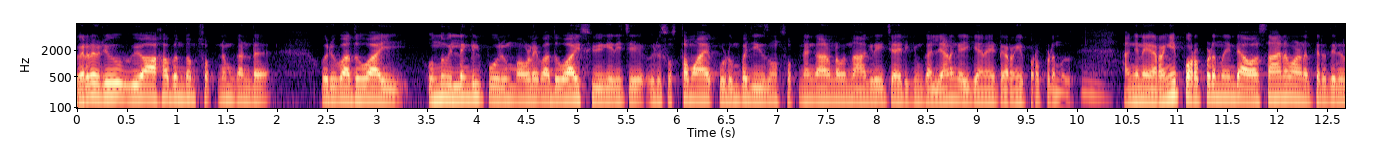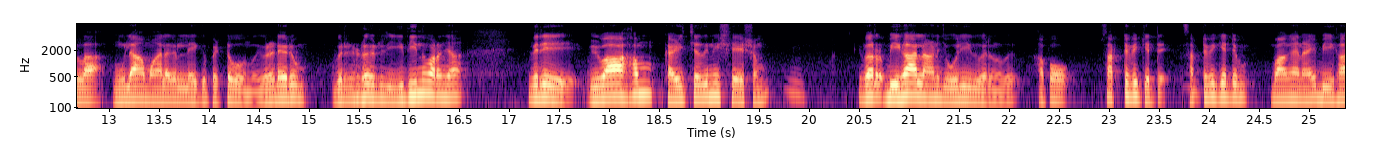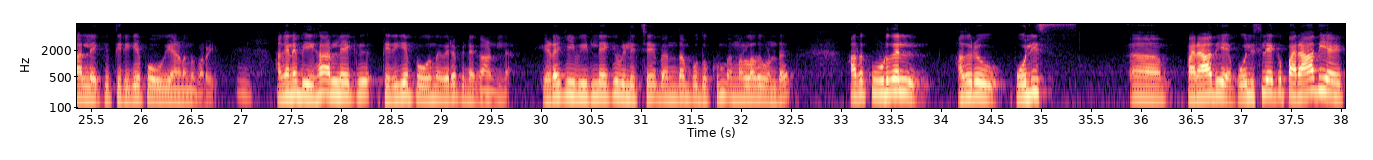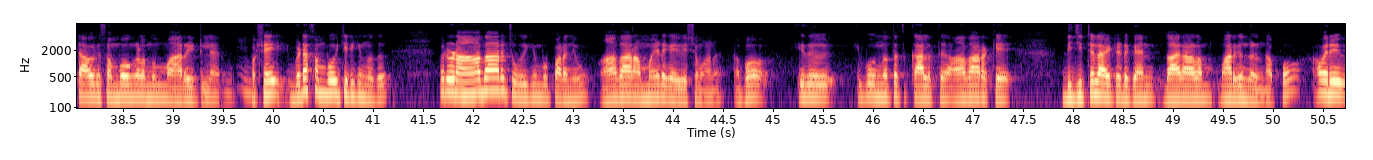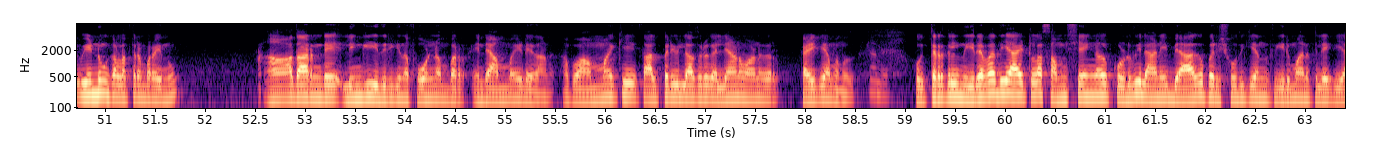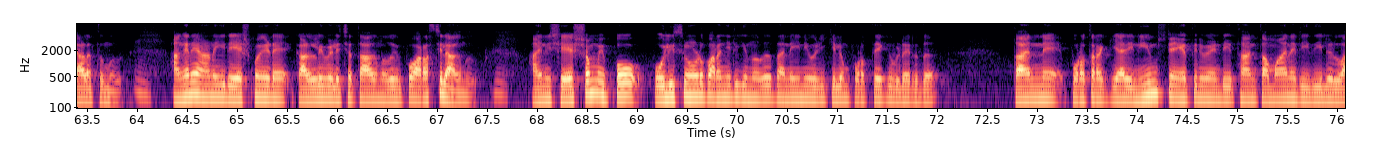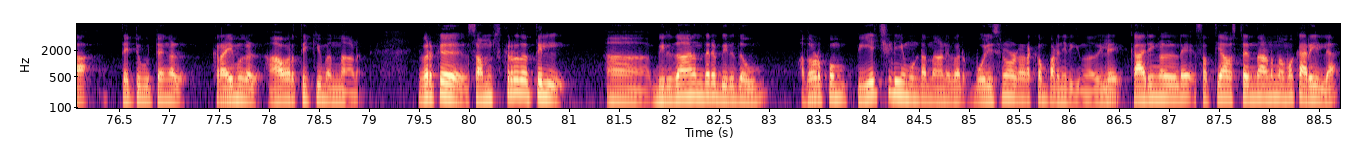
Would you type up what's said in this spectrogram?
ഇവരുടെ ഒരു വിവാഹബന്ധം സ്വപ്നം കണ്ട് ഒരു വധുവായി ഒന്നുമില്ലെങ്കിൽ പോലും അവളെ വധുവായി സ്വീകരിച്ച് ഒരു സ്വസ്ഥമായ കുടുംബജീവിതം സ്വപ്നം കാണണമെന്ന് ആഗ്രഹിച്ചായിരിക്കും കല്യാണം കഴിക്കാനായിട്ട് ഇറങ്ങി പുറപ്പെടുന്നത്. അങ്ങനെ ഇറങ്ങി പുറപ്പെടുന്നതിന്റെ അവസാനമാണ് ഇത്തരത്തിലുള്ള നൂലാമാലകളിലേക്ക് പെട്ടുപോകുന്നത്. ഇവരുടെ ഒരു ഇവരുടെ ഒരു രീതി എന്ന് പറഞ്ഞാൽ ഇവർ വിവാഹം കഴിച്ചതിന് ശേഷം ഇവർ ബീഹാറിലാണ് ജോലി ചെയ്തു വരുന്നത്. അപ്പോൾ സർട്ടിഫിക്കറ്റ് സർട്ടിഫിക്കറ്റ് വാങ്ങാനായി ബീഹാറിലേക്ക് തിരികെ പോവുകയാണെന്ന് പറയും. അങ്ങനെ ബീഹാറിലേക്ക് തിരികെ പോകുന്നവരെ പിന്നെ കാണില്ല. ഇടയ്ക്ക് ഈ വീട്ടിലേക്ക് വിളിച്ച് ബന്ധം പുതുക്കും എന്നുള്ളത് കൊണ്ട് അത് കൂടുതൽ അതൊരു പോലീസ് പരാതിയെ പരാതി പോലീസിലേക്ക് പരാതിയായിട്ട് ആ ഒരു സംഭവങ്ങളൊന്നും മാറിയിട്ടില്ലായിരുന്നു. പക്ഷേ ഇവിടെ സംഭവിച്ചിരിക്കുന്നത് അവരോട് ആധാർ ചോദിക്കുമ്പോൾ പറഞ്ഞു ആധാർ അമ്മയുടെ കൈവശമാണ്. അപ്പോൾ ഇത് ഇപ്പോൾ ഇന്നത്തെ കാലത്ത് ആധാറൊക്കെ ഡിജിറ്റലായിട്ട് എടുക്കാൻ ധാരാളം മാർഗങ്ങളുണ്ട് അപ്പോൾ അവർ വീണ്ടും കള്ളത്തരം പറയുന്നു. ആധാറിന്റെ ലിങ്ക് ചെയ്തിരിക്കുന്ന ഫോൺ നമ്പർ എന്റെ അമ്മയുടേതാണ്. അപ്പോൾ അമ്മയ്ക്ക് താല്പര്യമില്ലാത്തൊരു കല്യാണമാണ് ഇവർ കഴിക്കാൻ വന്നത്. അപ്പോൾ ഇത്തരത്തിൽ നിരവധിയായിട്ടുള്ള സംശയങ്ങൾക്കൊടുവിലാണ് ഈ ബാഗ് പരിശോധിക്കുക എന്ന തീരുമാനത്തിലേക്ക് ഇയാൾ എത്തുന്നത്. അങ്ങനെയാണ് ഈ രേഷ്മയുടെ കള്ളി വെളിച്ചത്താകുന്നതും ഇപ്പോൾ അറസ്റ്റിലാകുന്നതും. അതിനുശേഷം ഇപ്പോൾ പോലീസിനോട് പറഞ്ഞിരിക്കുന്നത് തന്നെ ഇനി ഒരിക്കലും പുറത്തേക്ക് വിടരുത്. തന്നെ പുറത്തിറക്കിയാൽ ഇനിയും സ്നേഹത്തിന് വേണ്ടി താൻ സമാന രീതിയിലുള്ള തെറ്റുകുറ്റങ്ങൾ ക്രൈമുകൾ ആവർത്തിക്കുമെന്നാണ്. ഇവർക്ക് സംസ്കൃതത്തിൽ ബിരുദാനന്തര ബിരുദവും അതോടൊപ്പം പി എച്ച് ഡിയും ഉണ്ടെന്നാണ് ഇവർ പോലീസിനോടടക്കം പറഞ്ഞിരിക്കുന്നത്. അതിലെ കാര്യങ്ങളുടെ സത്യാവസ്ഥ എന്താണെന്ന് നമുക്കറിയില്ല.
